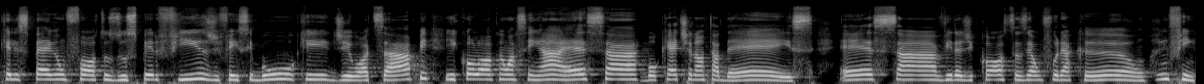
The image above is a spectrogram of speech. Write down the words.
que eles pegam fotos dos perfis de Facebook, de WhatsApp e colocam assim: ah, essa boquete nota 10 essa vira de costas é um furacão, enfim,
